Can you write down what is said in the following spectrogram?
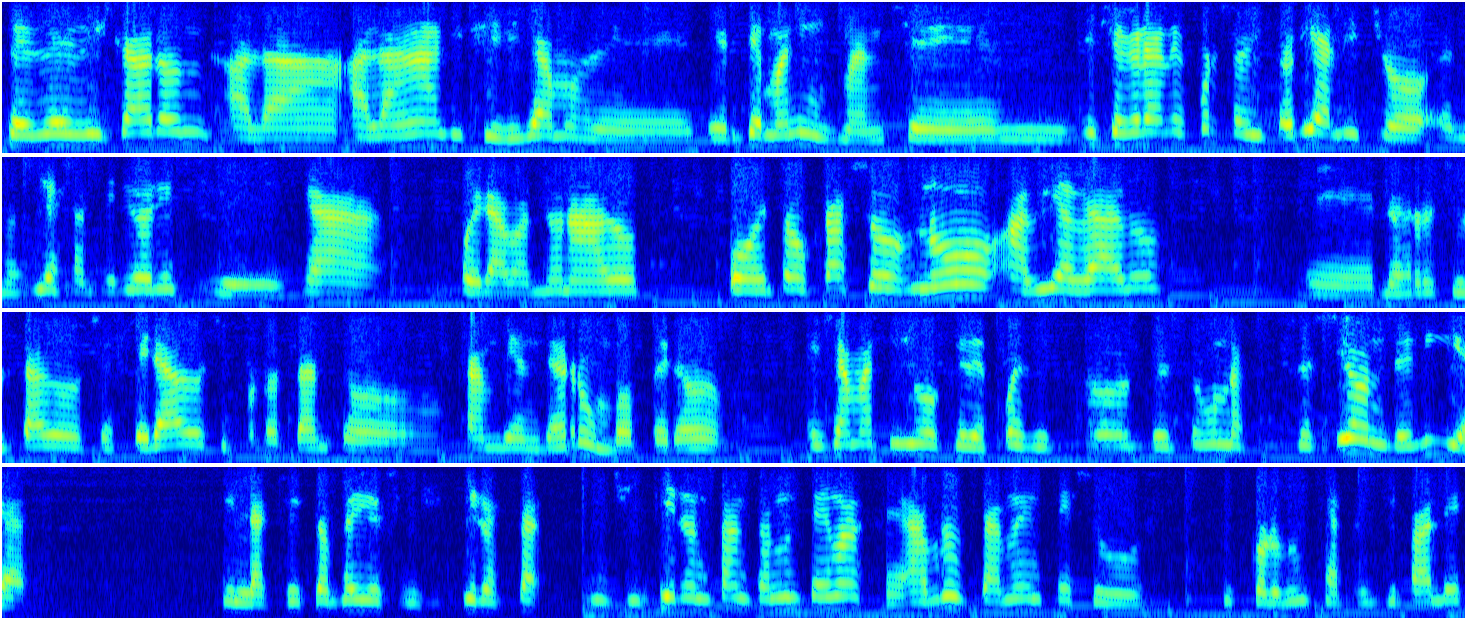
se dedicaron al análisis, digamos, del tema Nisman. ese gran esfuerzo editorial hecho en los días anteriores eh, ya fuera abandonado o en todo caso no había dado eh, los resultados esperados y por lo tanto cambian de rumbo, pero es llamativo que después de, toda una sucesión de días en la que estos medios insistieron, tanto en un tema, eh, abruptamente sus, columnistas principales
